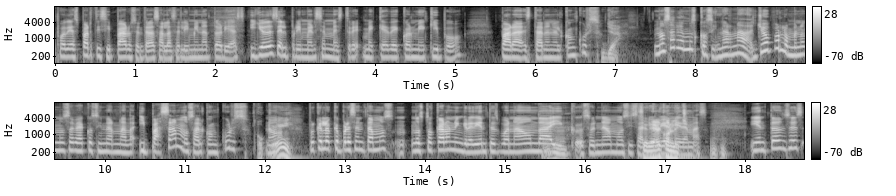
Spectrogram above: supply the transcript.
podías participar o sea, entras a las eliminatorias. Y yo desde el primer semestre me quedé con mi equipo para estar en el concurso. Ya. No sabíamos cocinar nada. Yo por lo menos no sabía cocinar nada y pasamos al concurso, ¿no? Porque lo que presentamos nos tocaron ingredientes buena onda y cocinamos y salió bien y demás. Y entonces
